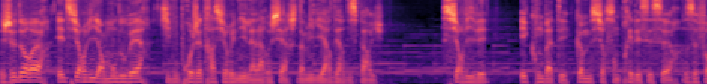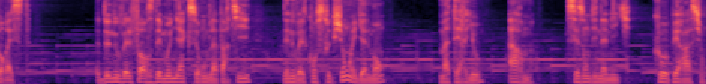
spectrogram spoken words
Jeu d'horreur et de survie en monde ouvert qui vous projettera sur une île à la recherche d'un milliardaire disparu. Survivez et combattez comme sur son prédécesseur The Forest. De nouvelles forces démoniaques seront de la partie, des nouvelles constructions également, matériaux, armes, saison dynamique, coopération.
